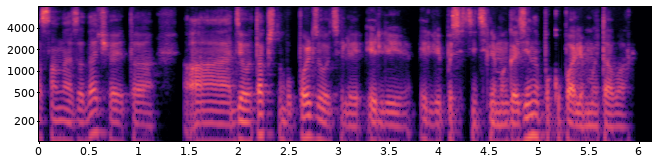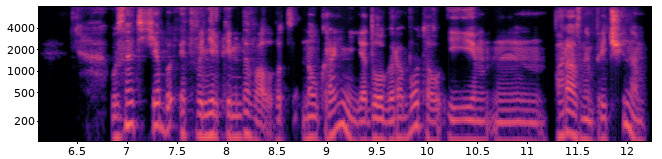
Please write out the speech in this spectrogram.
основная задача это а, делать так, чтобы пользователи или, или посетители магазина покупали мой товар. Вы знаете, я бы этого не рекомендовал. Вот на Украине я долго работал, и по разным причинам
